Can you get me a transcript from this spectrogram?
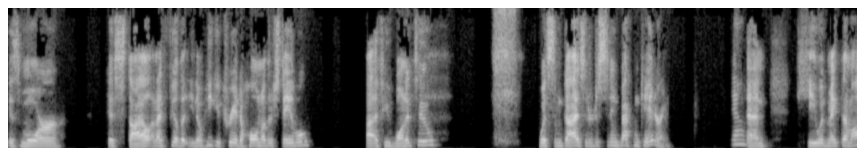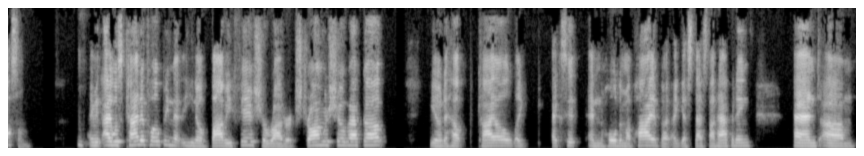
is more his style, and I feel that you know he could create a whole nother stable uh, if he wanted to, with some guys that are just sitting back and catering. Yeah. And he would make them awesome. I mean, I was kind of hoping that, you know, Bobby Fish or Roderick Strong would show back up, you know, to help Kyle like exit and hold him up high, but I guess that's not happening. And um,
